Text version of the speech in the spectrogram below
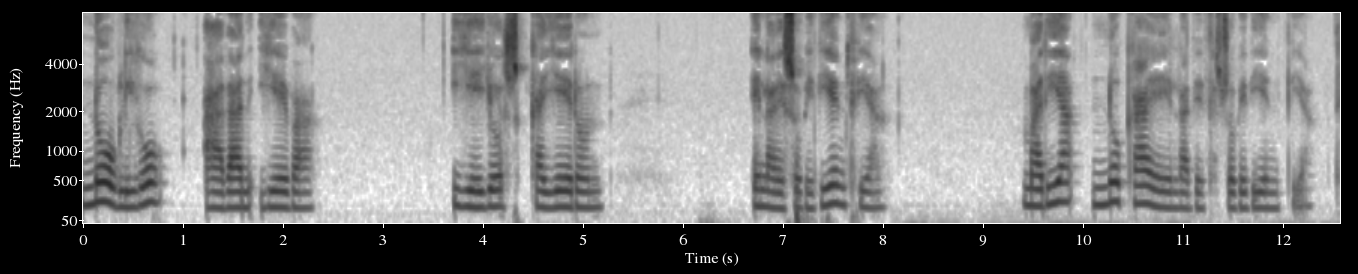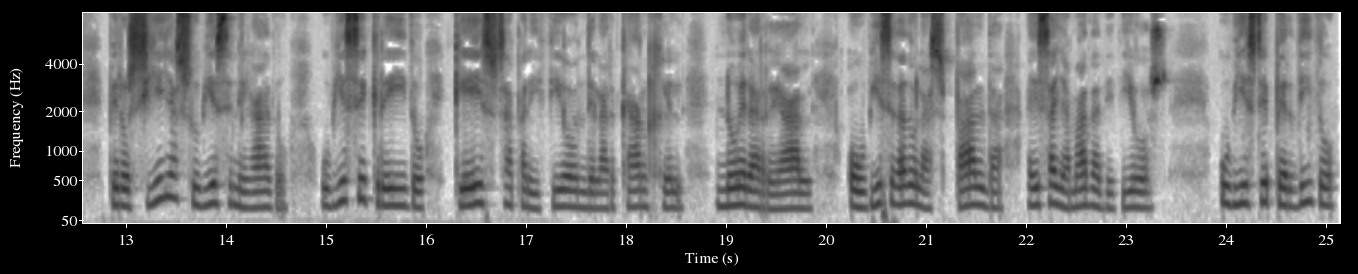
No obligó a Adán y Eva y ellos cayeron en la desobediencia. María no cae en la desobediencia, pero si ella se hubiese negado, hubiese creído que esa aparición del arcángel no era real, o hubiese dado la espalda a esa llamada de Dios, hubiese perdido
